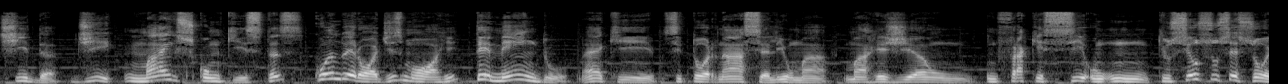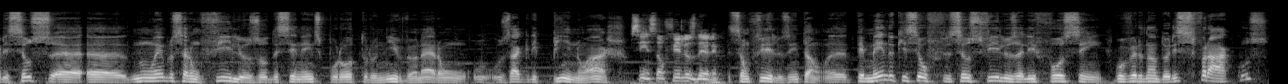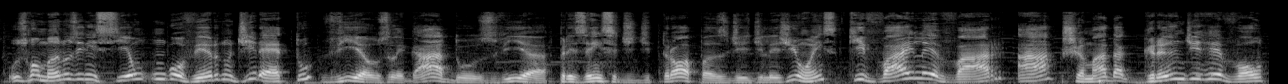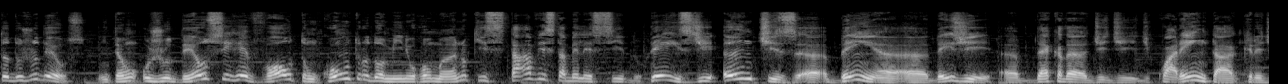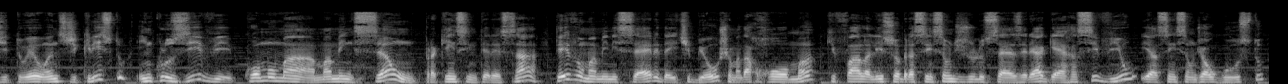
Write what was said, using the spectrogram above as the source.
de mais conquistas. Quando Herodes morre, temendo né, que se tornasse ali uma, uma região enfraquecida, um, um, que os seus sucessores, seus, uh, uh, não lembro se eram filhos ou descendentes por outro nível, né, eram os Agripino, acho. Sim, são filhos dele. São filhos, então. Uh, temendo que seu, seus filhos ali fossem governadores fracos, os romanos iniciam um governo direto via os legados, via presença de, de tropas, de, de legiões, que vai levar à chamada Grande Revolta dos Judeus. Então, os judeus se revoltam contra o domínio romano que estava estabelecido desde antes, uh, bem, uh, uh, desde década de, de, de 40, acredito eu, antes de Cristo. Inclusive, como uma, uma menção, para quem se interessar, teve uma minissérie da HBO chamada Roma, que fala ali sobre a ascensão de Júlio César e a guerra civil e a ascensão de Augusto,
